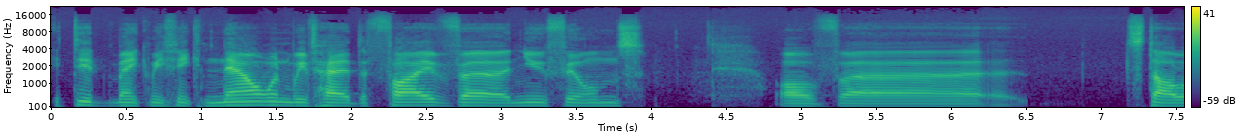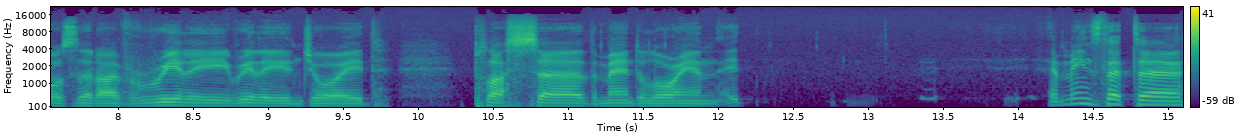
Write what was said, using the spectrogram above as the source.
it did make me think. Now, when we've had five uh, new films of uh, Star Wars that I've really, really enjoyed, plus uh, the Mandalorian, it it means that uh,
